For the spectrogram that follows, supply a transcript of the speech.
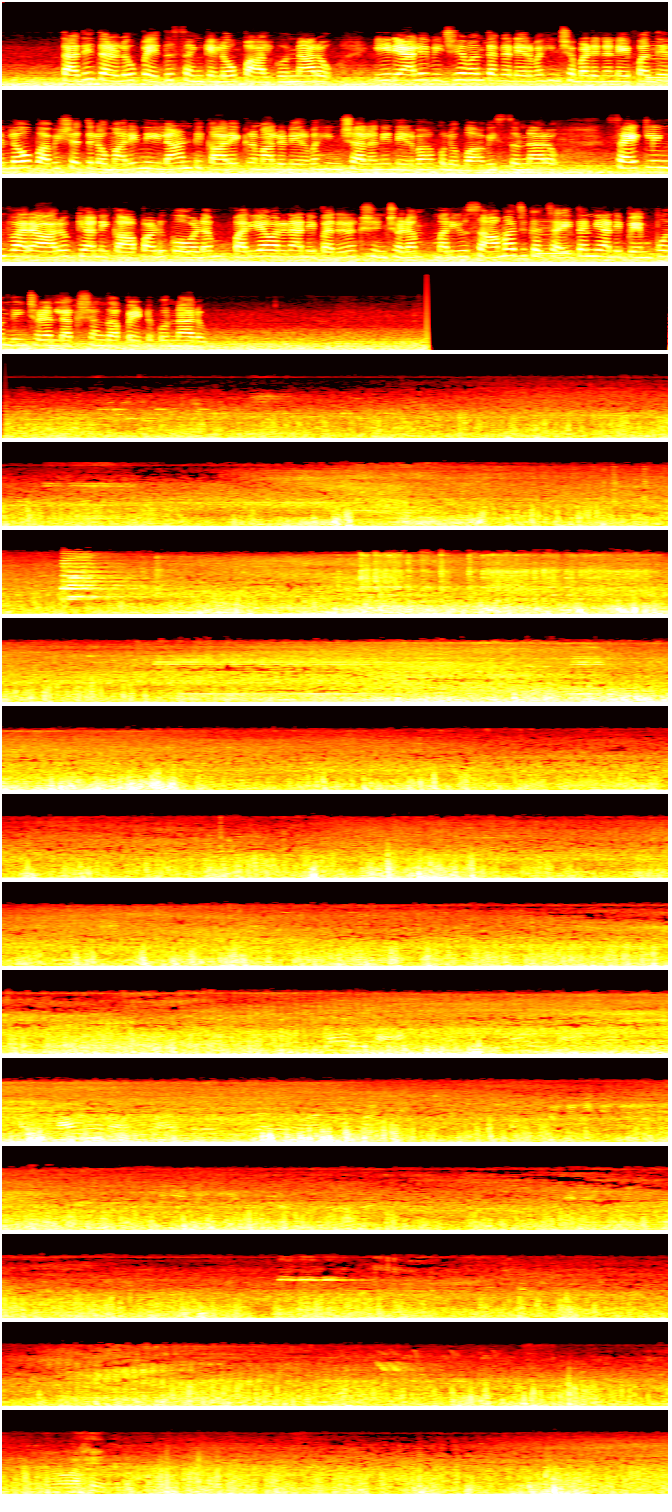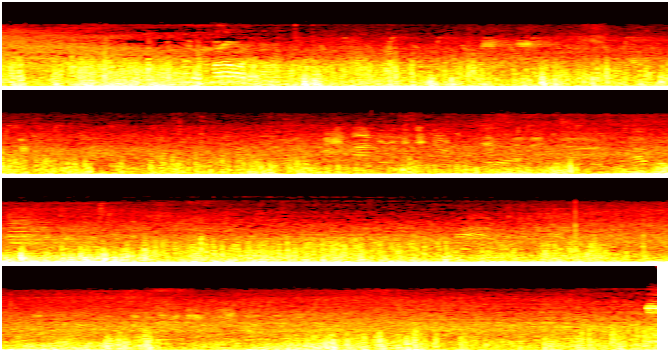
తదితరులు పెద్ద సంఖ్యలో పాల్గొన్నారు. ఈ ర్యాలీ విజయవంతంగా నిర్వహించబడిన నేపథ్యంలో భవిష్యత్తులో మరిన్ని ఇలాంటి కార్యక్రమాలు నిర్వహించాలని నిర్వాహకులు భావిస్తున్నారు. సైక్లింగ్ ద్వారా ఆరోగ్యాన్ని కాపాడుకోవడం పర్యావరణాన్ని పరిరక్షించడం మరియు సామాజిక చైతన్యాన్ని పెంపొందించడం లక్ష్యంగా పెట్టుకున్నారు. 아니 눈물 나버린다.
